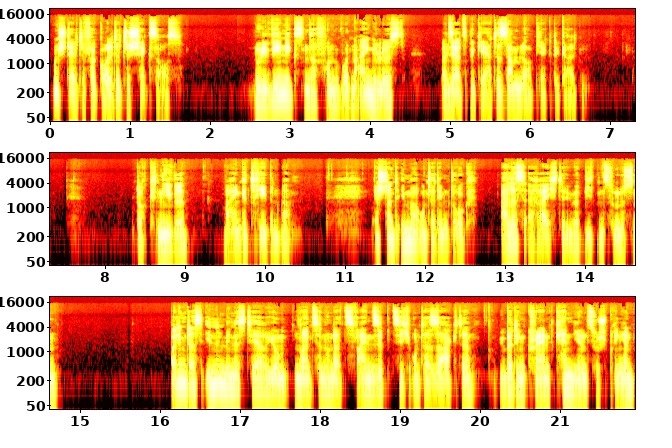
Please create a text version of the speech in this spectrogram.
und stellte vergoldete Schecks aus. Nur die wenigsten davon wurden eingelöst, weil sie als begehrte Sammlerobjekte galten. Doch Knievel war ein Getriebener. Er stand immer unter dem Druck, alles Erreichte überbieten zu müssen. Weil ihm das Innenministerium 1972 untersagte, über den Grand Canyon zu springen,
